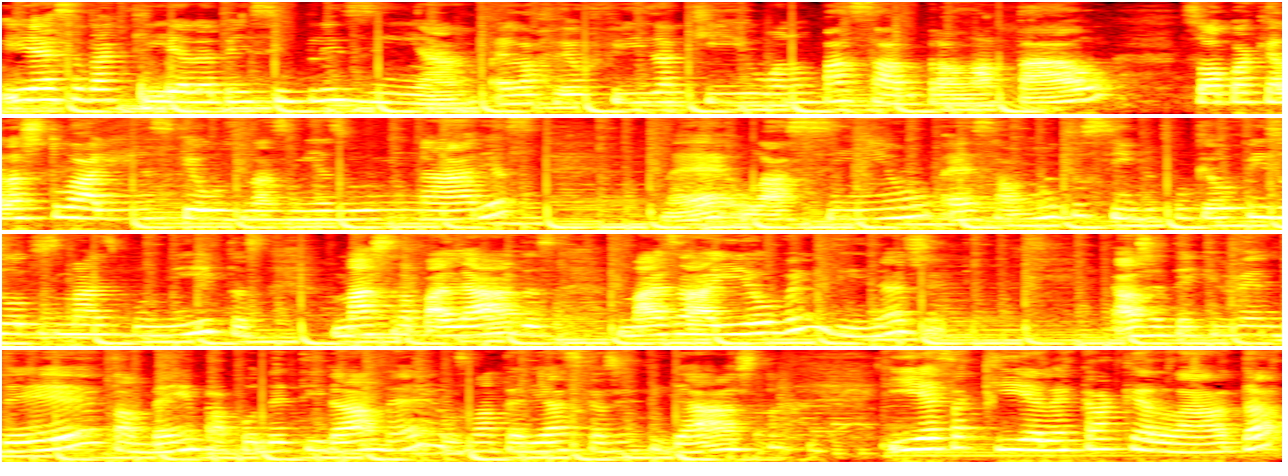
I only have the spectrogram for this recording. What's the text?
E essa daqui, ela é bem simplesinha. Ela, eu fiz aqui o ano passado para o Natal, só com aquelas toalhinhas que eu uso nas minhas luminárias né? O lacinho, essa muito simples, porque eu fiz outras mais bonitas, mais trabalhadas, mas aí eu vendi, né, gente? A gente tem que vender também para poder tirar, né, os materiais que a gente gasta. E essa aqui, ela é craquelada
